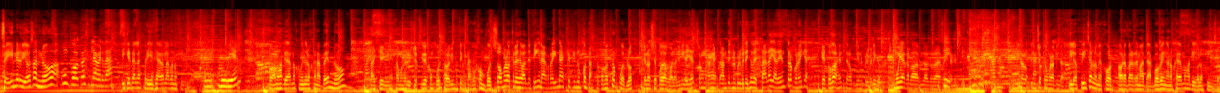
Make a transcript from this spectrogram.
¿Seguís nerviosas, no? un poco, sí, la verdad. ¿Y qué tal la experiencia de haberla conocido? Muy bien. Pues vamos a quedarnos comiendo los canapés, ¿no? Ay, qué bien, estamos nerviosos. Yo estoy descompuesto ahora mismo. Estoy Estás descompuesto. Somos los tres de Valdecín y la reina es que tiene un contacto con nuestro pueblo que no se puede aguardar. Y mira, ya son- han, han tenido el privilegio de estar ahí adentro con ella, que toda la gente no tiene el privilegio. Muy agradable la, la reina que sí. Y mira los pinchos que es una pinta. Y los pinchos lo mejor, ahora para rematar. Pues venga, nos quedamos aquí con los pinchos.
